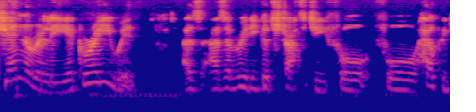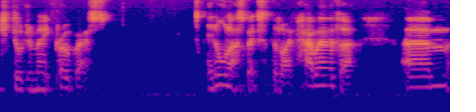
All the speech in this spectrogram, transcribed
generally agree with as, as a really good strategy for for helping children make progress in all aspects of the life. However, um,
